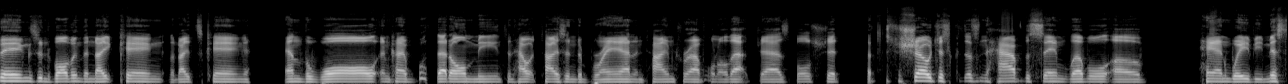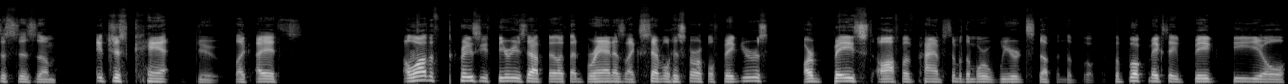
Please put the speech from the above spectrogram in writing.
things involving the Night King, the Night's King, and the Wall, and kind of what that all means and how it ties into Bran and time travel and all that jazz bullshit. That the show just doesn't have the same level of hand wavy mysticism. It just can't do. Like I- it's a lot of the crazy theories out there, like that Bran is like several historical figures, are based off of kind of some of the more weird stuff in the book. The book makes a big deal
